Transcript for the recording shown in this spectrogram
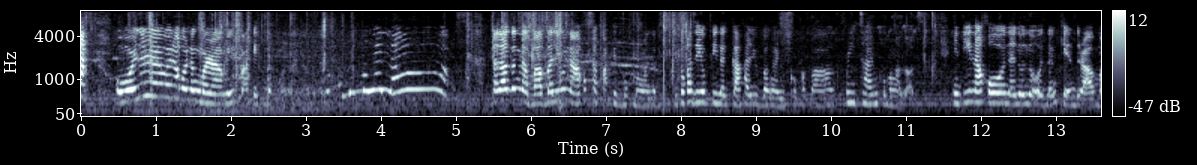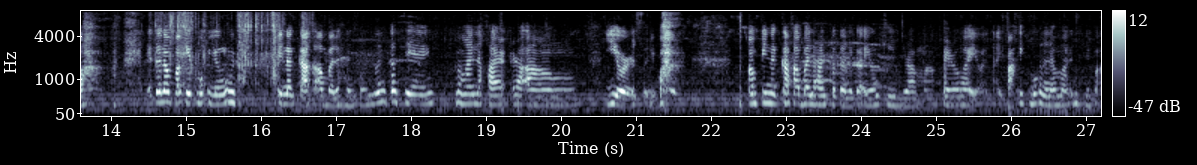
Umorder na naman ako ng maraming pocketbook mga loves. Ano ba yan mga loves? Talagang nababaliw na ako sa pocketbook mga loves. Ito kasi yung pinagkakalibangan ko kapag free time ko mga loves. Hindi na ako nanonood ng k-drama. ito na pocketbook yung pinagkakaabalahan ko. Noon kasi, mga nakaraang years, di ba? Ang pinagkakabalahan ko talaga yung K-drama. Pero ngayon, ay pocketbook na naman, di ba?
